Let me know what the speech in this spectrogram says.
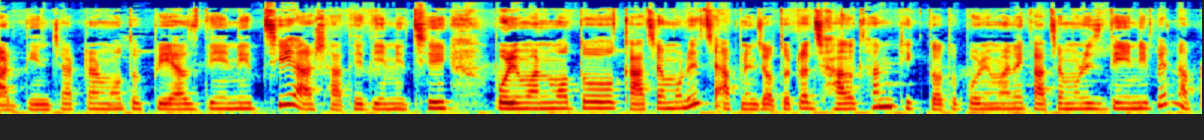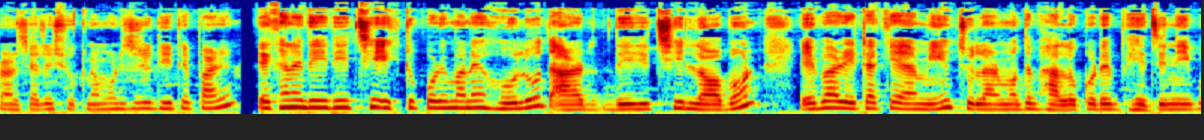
আর তিন চারটার মতো পেঁয়াজ দিয়ে নিচ্ছি, আর সাথে দিয়ে নিচ্ছি পরিমাণ মতো কাঁচামরিচ। আপনি যতটা ঝাল খান, ঠিক তত পরিমাণে কাঁচামরিচ দিয়ে নেবেন। আপনারা চাইলে শুকনো মরিচও দিতে পারেন। এখানে দিয়ে দিচ্ছি একটু পরিমাণে হলুদ আর দিয়ে দিচ্ছি লবণ। এবার এটাকে আমি চুলার মধ্যে ভালো করে ভেজে নিব।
